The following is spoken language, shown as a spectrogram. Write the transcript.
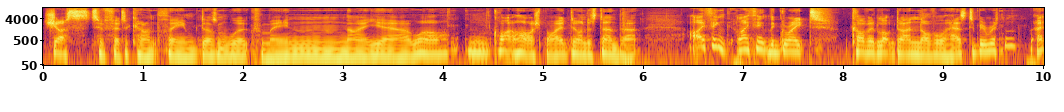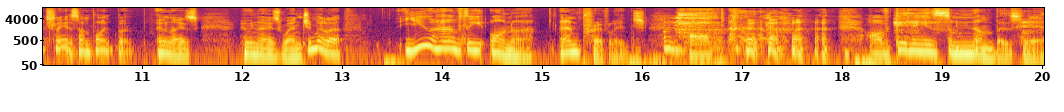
just to fit a current theme doesn't work for me. Mm, no, yeah, well, mm, quite harsh, but I do understand that. I think I think the great COVID lockdown novel has to be written actually at some point, but who knows? Who knows when? Jamila, you have the honour and privilege of of giving us some numbers here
